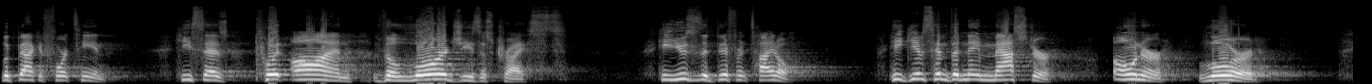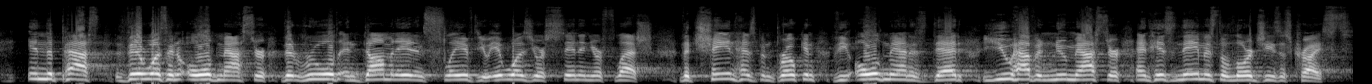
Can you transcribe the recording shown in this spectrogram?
Look back at 14. He says, Put on the Lord Jesus Christ. He uses a different title. He gives him the name Master, Owner, Lord. In the past, there was an old master that ruled and dominated and enslaved you. It was your sin and your flesh. The chain has been broken. The old man is dead. You have a new master, and his name is the Lord Jesus Christ.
